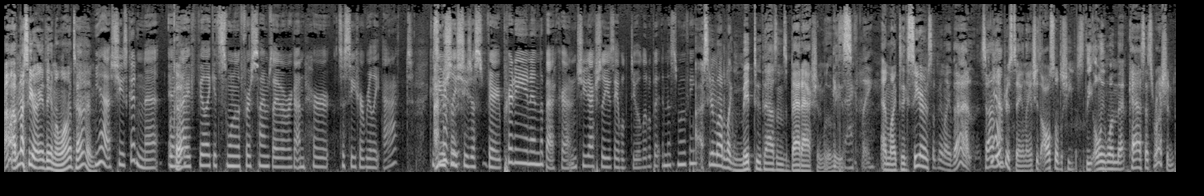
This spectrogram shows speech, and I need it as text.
Oh, I've not seen her anything in a long time. Yeah, she's good in it, and Okay. I feel like it's one of the first times I've ever gotten her to see her really act. Because usually she's just very pretty and in the background, and she actually is able to do a little bit in this movie. I've seen a lot of like mid 2000s bad action movies. Exactly. And like to see her in something like that sounds Yeah. interesting. Like she's also she's the only one that cast that's Russian.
